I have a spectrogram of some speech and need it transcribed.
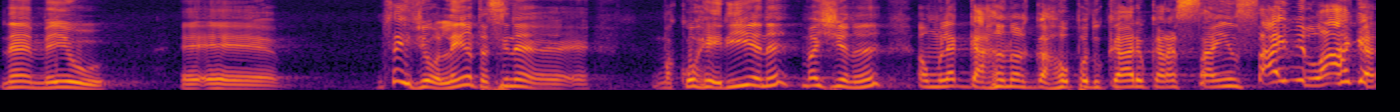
né, meio, é, é, não sei, violenta, assim, né? Uma correria, né? Imagina, né? A mulher agarrando a roupa do cara e o cara saindo, sai, me larga!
